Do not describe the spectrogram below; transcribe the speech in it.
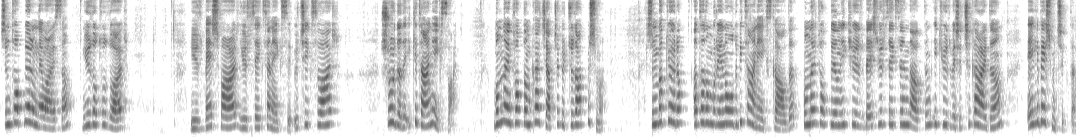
Şimdi topluyorum ne varsa. 130 var. 105 var. 180 eksi 3x var. Şurada da 2 tane x var. Bunların toplamı kaç yapacak? 360 mı? Şimdi bakıyorum. Atalım buraya ne oldu? Bir tane x kaldı. Bunları toplayalım 205. 180'i de attım. 205'i çıkardım. 55 mi çıktı?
